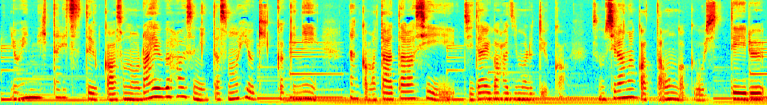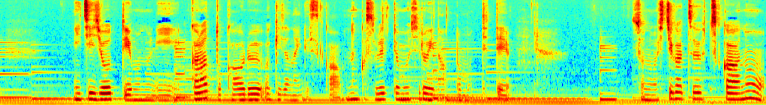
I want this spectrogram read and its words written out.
余韻に浸りつつというかそのライブハウスに行ったその日をきっかけになんかまた新しい時代が始まるというかその知らなかった音楽を知っている日常っていうものにガラッと変わるわけじゃないですか。なんかそれって面白いなと思ってて。その7月2日の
